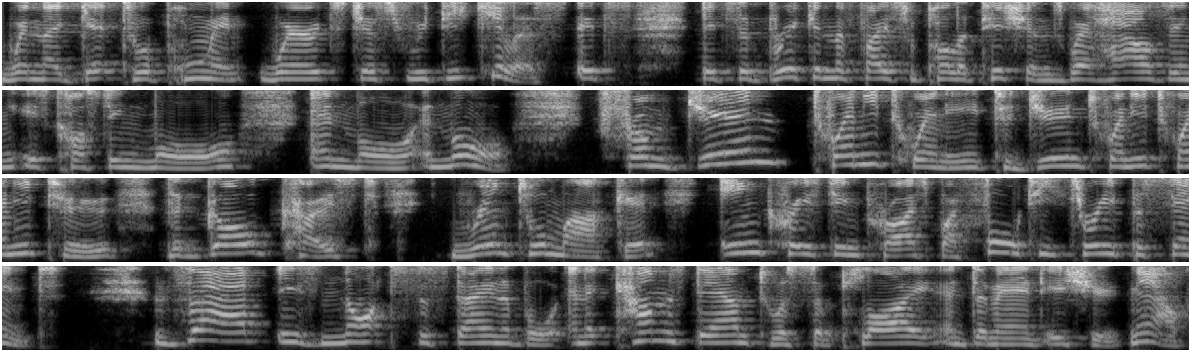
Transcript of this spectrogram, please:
when they get to a point where it's just ridiculous. It's it's a brick in the face for politicians where housing is costing more and more and more. From June 2020 to June 2022, the Gold Coast rental market increased in price by 43%. That is not sustainable. And it comes down to a supply and demand issue. Now,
